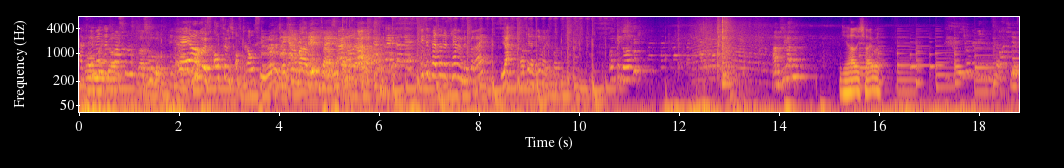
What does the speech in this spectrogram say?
Hab schön wen getroffen. Was Hugo? Hugo ist auffällig oft draußen, ne? Ich wollte es nur mal erwähnt haben. Nächste Person ist Kevin. Bist du bereit? Ja. Okay, dann drehen wir dich kurz. Und geht los. Hab ich jemanden? Ja, die Scheibe. Hier ist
